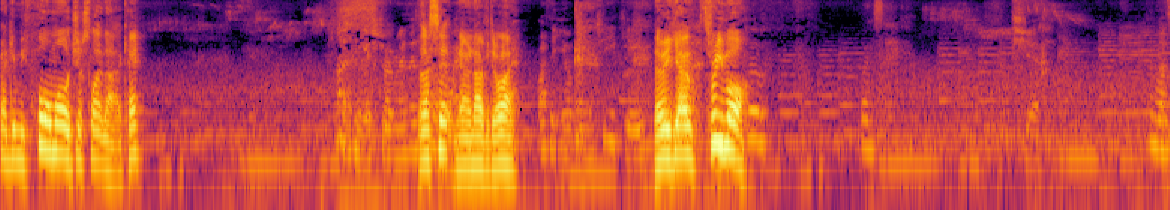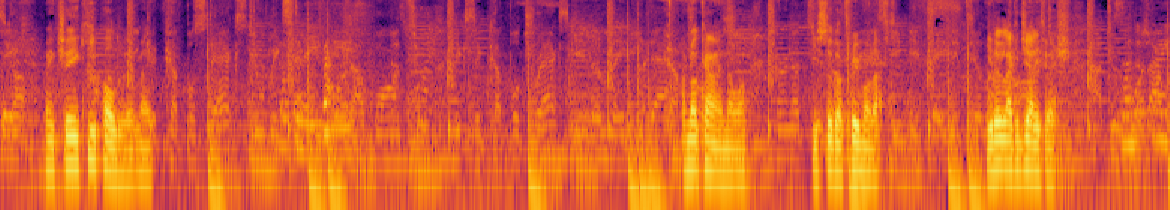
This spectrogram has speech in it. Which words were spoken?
Right, give me four more just like that, okay? I don't think you're struggling as That's well. it. No, neither do I. I think you're being cheeky. There we go. Three more. One sec. Come on, dude. Make sure you keep hold of it, mate. I'm not counting that one. You still got three more left. You look like a jellyfish. Stand up straight.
